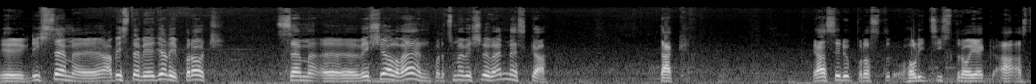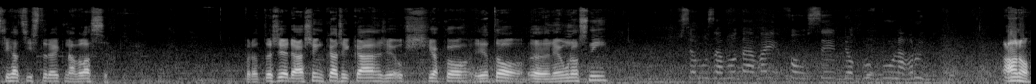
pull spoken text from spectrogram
Eh, Když jsem, eh, abyste věděli, proč jsem eh, vyšel ven, proč jsme vyšli ven dneska, tak já si jdu pro stro, holící strojek a, a stříhací strojek na vlasy. Protože Dášenka říká, že už jako je to e, neúnosný. Už se mu zamotávají fousy do chlupů na hrudníku. Ano,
